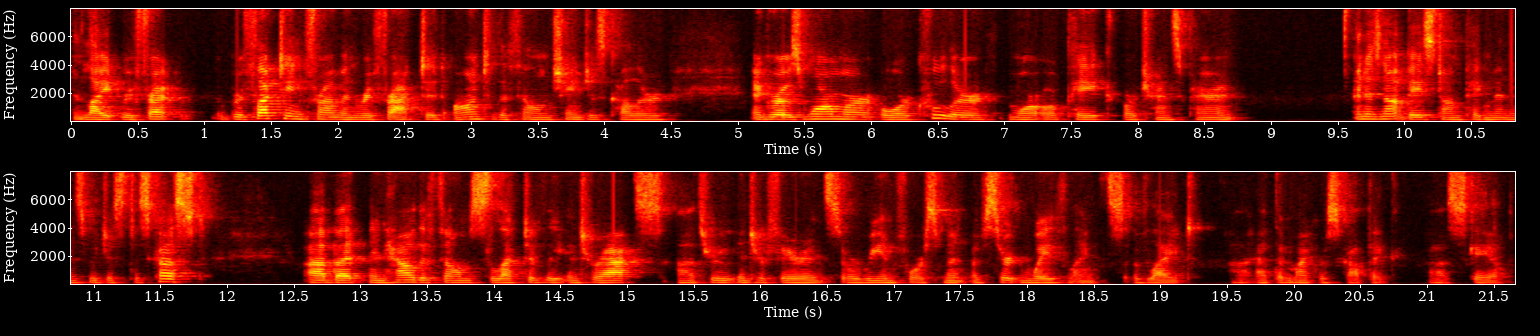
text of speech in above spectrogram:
And light reflecting from and refracted onto the film changes color and grows warmer or cooler, more opaque or transparent, and is not based on pigment as we just discussed, uh, but in how the film selectively interacts uh, through interference or reinforcement of certain wavelengths of light uh, at the microscopic uh, scale.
